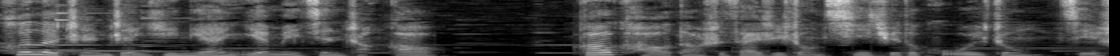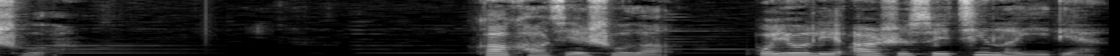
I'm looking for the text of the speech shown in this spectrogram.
喝了整整一年也没见长高。高考倒是在这种奇绝的苦味中结束了。高考结束了，我又离二十岁近了一点。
